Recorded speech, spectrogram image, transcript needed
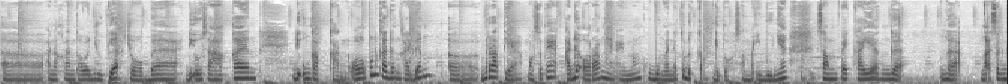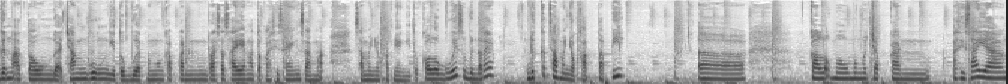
uh, anak rantauan juga coba diusahakan diungkapkan. Walaupun kadang-kadang uh, berat ya. Maksudnya ada orang yang emang hubungannya tuh deket gitu sama ibunya sampai kayak nggak nggak nggak segen atau nggak canggung gitu buat mengungkapkan rasa sayang atau kasih sayang sama sama nyokapnya gitu. Kalau gue sebenarnya deket sama nyokap tapi uh, kalau mau mengucapkan kasih sayang,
